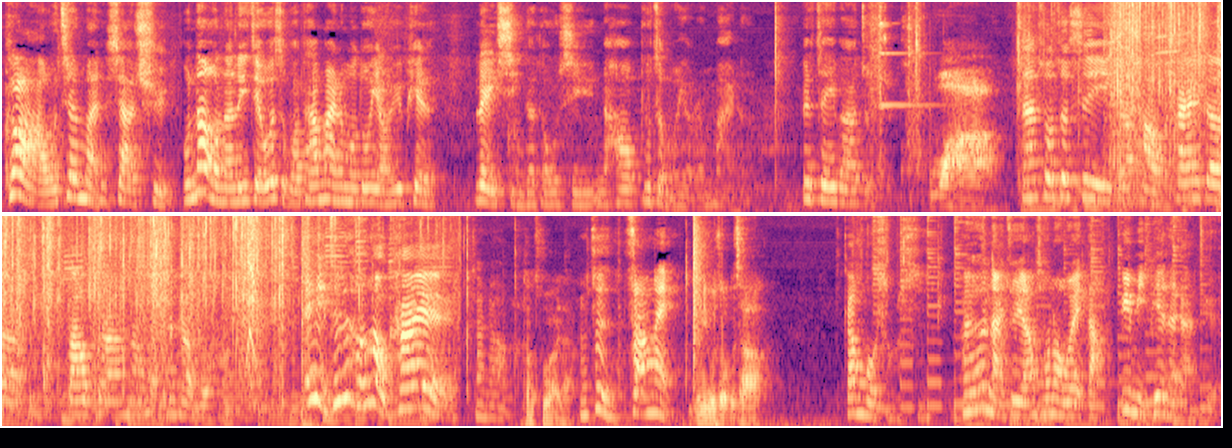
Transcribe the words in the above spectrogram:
god，我竟然买得下去，我那我能理解为什么他卖那么多洋芋片类型的东西，然后不怎么有人买了，因为这一包要九十九块。哇，他说这是一个好开的包装，那我们看它有多好。哎，真的很好开哎，这样就好。倒出来的。这很脏哎。那你为什么不擦？干我什么事？还有奶嘴洋葱的味道，玉米片的感觉。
